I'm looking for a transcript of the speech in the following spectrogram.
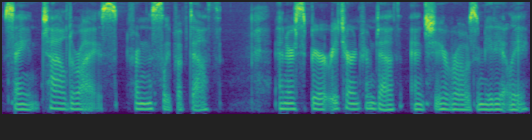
saying, Child, arise from the sleep of death. And her spirit returned from death, and she arose immediately.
